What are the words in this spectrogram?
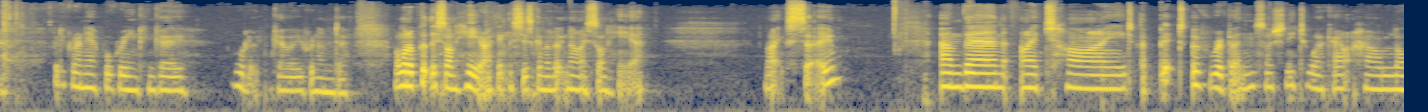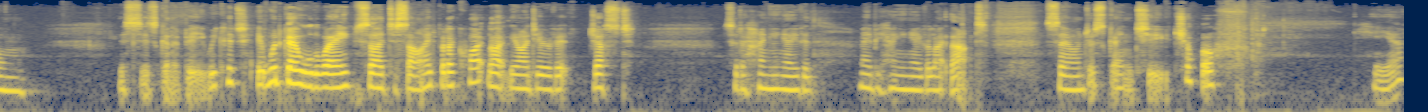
a bit of granny apple green can go, oh look, go over and under. I want to put this on here. I think this is going to look nice on here. Like so and then I tied a bit of ribbon so I just need to work out how long this is going to be. We could it would go all the way side to side but I quite like the idea of it just sort of hanging over maybe hanging over like that. So I'm just going to chop off here.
